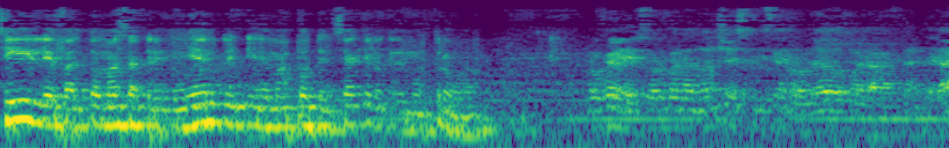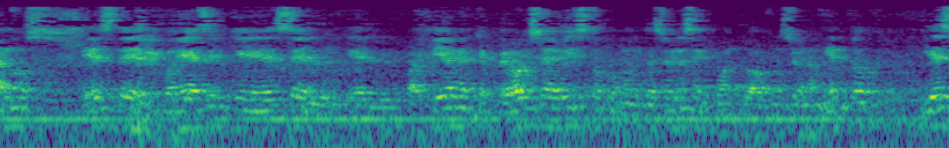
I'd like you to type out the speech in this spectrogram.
sí le faltó más atrevimiento y tiene más potencial que lo que demostró. Profe, Sol, buenas noches. Cristian Robledo para Canteranos. Este, podría decir que es el, partido en el que peor se ha visto comunicaciones en cuanto a funcionamiento y es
